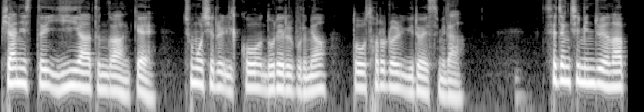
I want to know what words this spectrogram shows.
피아니스트 이희아 등과 함께 추모시를 읽고 노래를 부르며 또 서로를 위로했습니다. 새정치민주연합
